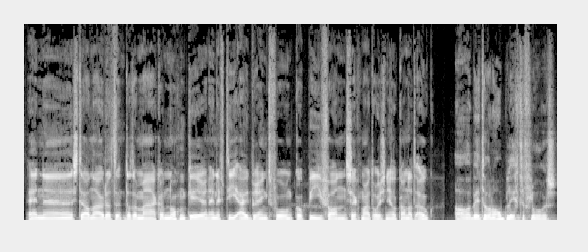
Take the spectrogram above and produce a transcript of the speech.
En eh, stel nou dat, dat een maker nog een keer een NFT uitbrengt voor een kopie van zeg maar het origineel, kan dat ook? Oh, wat ben je toch een oplichter, Floris?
